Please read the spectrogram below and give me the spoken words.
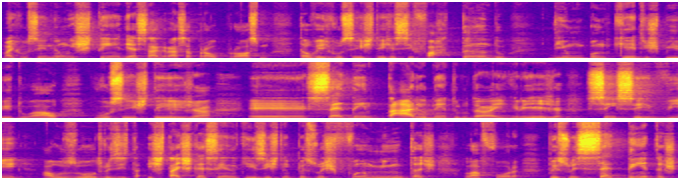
mas você não estende essa graça para o próximo, talvez você esteja se fartando de um banquete espiritual, você esteja é, sedentário dentro da igreja, sem servir aos outros e está esquecendo que existem pessoas famintas lá fora, pessoas sedentas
